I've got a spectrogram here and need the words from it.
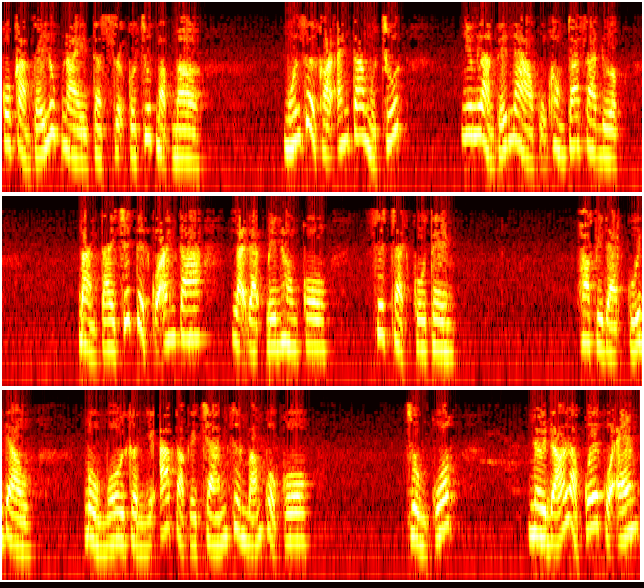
Cô cảm thấy lúc này thật sự có chút mập mờ. Muốn rời khỏi anh ta một chút, nhưng làm thế nào cũng không thoát ra được. Bàn tay chết tiệt của anh ta lại đặt bên hông cô, siết chặt cô thêm. Hoa Phi Đạt cúi đầu, bổ môi gần như áp vào cái chán chân bóng của cô. Trung Quốc, nơi đó là quê của em,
